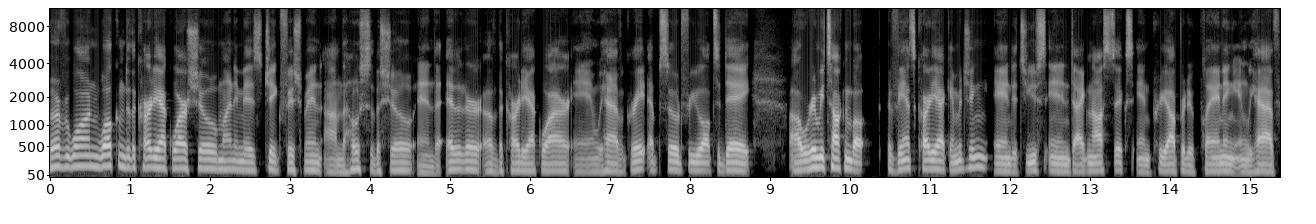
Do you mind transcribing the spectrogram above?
everyone. Welcome to the Cardiac Wire Show. My name is Jake Fishman. I'm the host of the show and the editor of the Cardiac Wire, and we have a great episode for you all today. Uh, we're going to be talking about advanced cardiac imaging and its use in diagnostics and preoperative planning, and we have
